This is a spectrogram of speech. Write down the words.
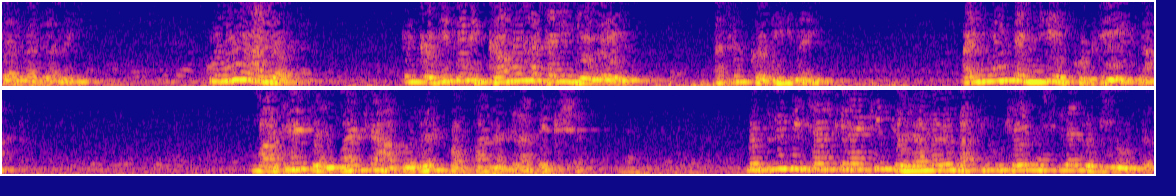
दरवाजा नाही. कोणी आलं तर कधी ते रिकाम्या हाताने गेले असं कधीही नाही. आणि मी त्यांची एकुलती एक नात. माझ्या जन्माच्या अगोदर पप्पा नगराध्यक्ष. मग तुम्ही विचार केला की घरामध्ये बाकी कुठल्याही गोष्टीला कमी नव्हतं.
